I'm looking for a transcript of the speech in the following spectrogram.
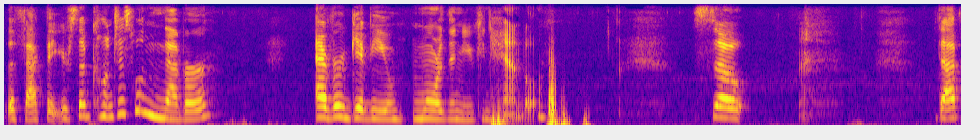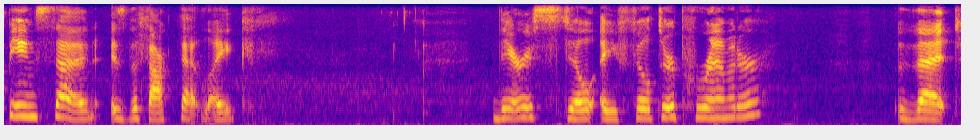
the fact that your subconscious will never ever give you more than you can handle so that being said is the fact that like there is still a filter parameter that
